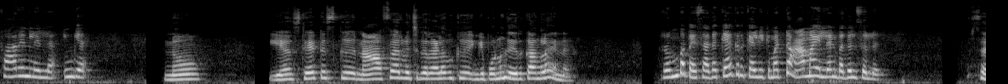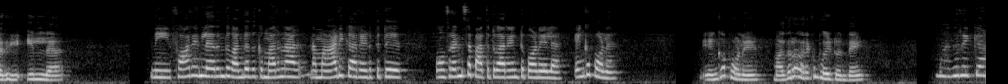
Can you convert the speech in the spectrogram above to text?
ஃபாரின்ல இல்லை இங்கே. நோ என் ஸ்டேட்டஸ்க்கு நான் அஃபேர் வச்சுக்கிற அளவுக்கு இங்கே பொண்ணுங்க இருக்காங்களா என்ன? ரொம்ப பேசாத கேட்குற கேள்விக்கு மட்டும் ஆமா இல்லைன்னு பதில் சொல்லு. சரி இல்லை. நீ ஃபாரின்ல இருந்து வந்ததுக்கு மறுநாள் நம்ம ஆடிக்கார எடுத்துட்டு உன் ஃப்ரெண்ட்ஸை பார்த்துட்டு வரேன்ட்டு போனேல எங்கே போனேன் எங்கே போனேன் மதுரை வரைக்கும் போயிட்டு வந்தேன். மதுரைக்கா?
